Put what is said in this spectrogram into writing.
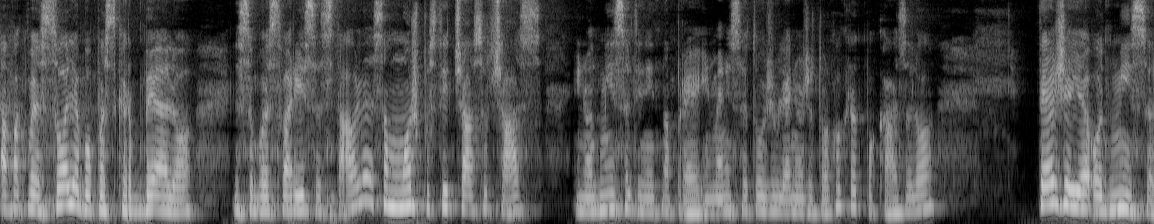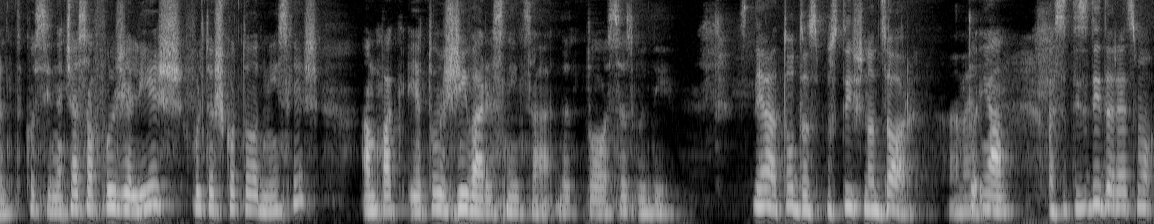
Ampak vesolje bo poskrbelo, da se bodo stvari sestavljale, samo moraš pustiti čas v čas in odmisliti in iti naprej. In meni se je to v življenju že toliko krat pokazalo. Teže je odmisliti, ko si nečesa ful želiš, ful težko to odmisliš, ampak je to živa resnica, da to se zgodi. Ja, to, da spustiš nadzor. To, ja. A se ti zdi, da recimo.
